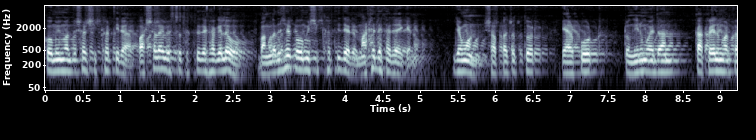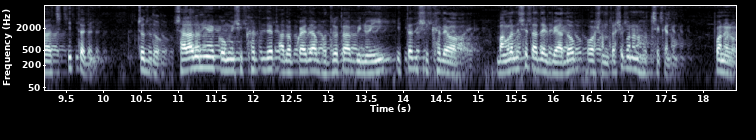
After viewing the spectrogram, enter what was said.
কৌমি মাদ্রাসার শিক্ষার্থীরা পাঠশালায় ব্যস্ত থাকতে দেখা গেলেও বাংলাদেশের কৌমি শিক্ষার্থীদের মাঠে দেখা যায় কেন? যেমন শাপলা চত্বর, এয়ারপোর্ট, টঙ্গীর ময়দান, কাকরাইল মার্কাজ ইত্যাদি। চোদ্দ, সারা দুনিয়ায় কৌমি শিক্ষার্থীদের আদব কায়দা, ভদ্রতা, বিনয়ী ইত্যাদি শিক্ষা দেওয়া হয়। বাংলাদেশে তাদের বেয়াদব ও সন্ত্রাসী বানানো হচ্ছে কেন? পনেরো।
